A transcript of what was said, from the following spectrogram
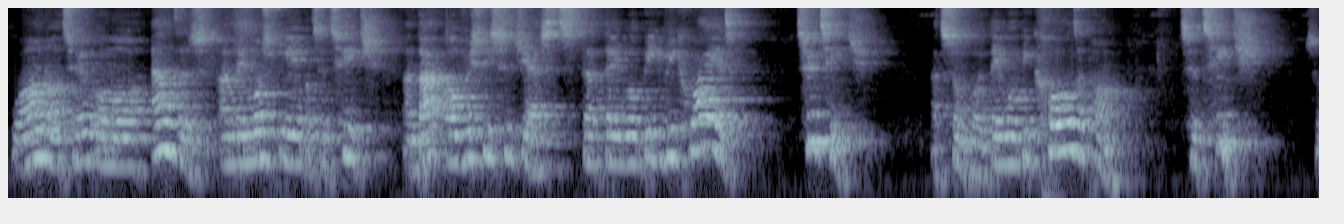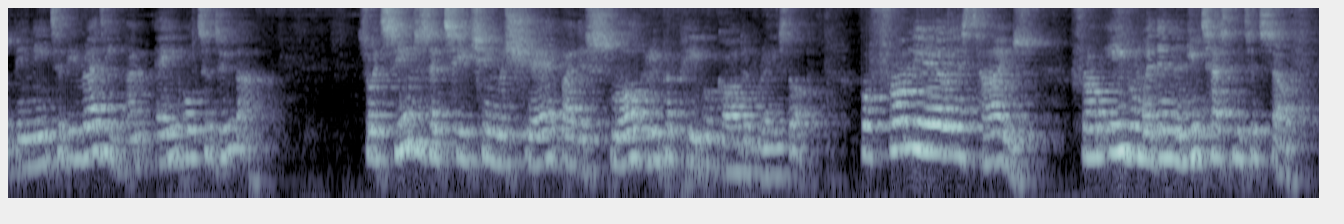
one or two or more elders, and they must be able to teach. And that obviously suggests that they will be required to teach at some point. They will be called upon to teach. So they need to be ready and able to do that. So it seems as if teaching was shared by this small group of people God had raised up. But from the earliest times, from even within the New Testament itself,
